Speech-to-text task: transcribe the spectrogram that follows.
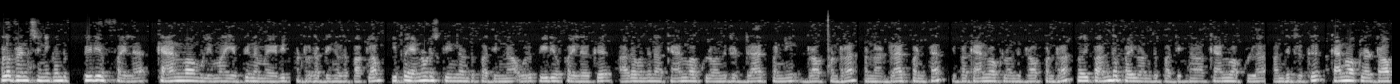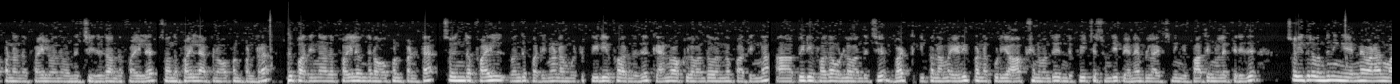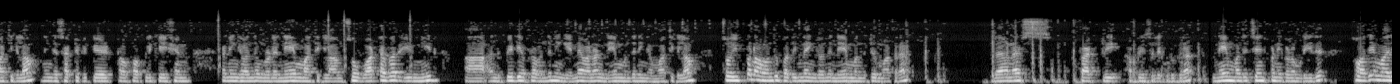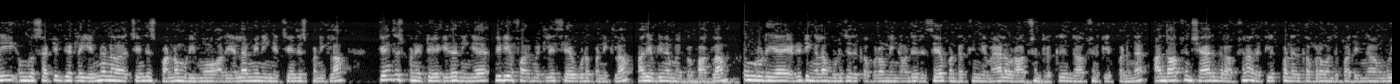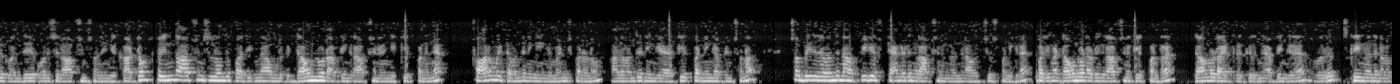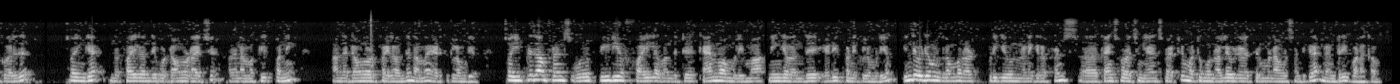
Hello friends இன்னைக்கு வந்து PDF ஃபைல கேன்வா மூலியமா எப்படி நம்ம எடிட் பண்றது அப்படிங்கறத பார்க்கலாம். இப்போ என்னோட ஸ்கிரீன்ல வந்து பாத்தீங்கன்னா ஒரு பிடிஎஃப் ஃபைல் இருக்கு. அதை வந்து நான் கேன்வாக்குள்ள வந்துட்டு டிராக் பண்ணி டிராப் பண்றேன். நான் டிராக் பண்ணிட்டேன். இப்போ கேன்வாக்குள்ள வந்து டிராப் பண்றேன். ஸோ இப்போ அந்த ஃபைல் வந்து பாத்தீங்கன்னா கேன்வாக்குள்ள வந்துட்டு இருக்கு கேன்வாக்குள்ள டிராப் பண்ண அந்த ஃபைல் வந்து வந்துச்சு. இதுதான் அந்த ஃபைல் ஸோ அந்த ஃபைல் நான் ஓப்பன் பண்றேன். இது பாத்தீங்கன்னா அந்த ஃபைல் வந்து நான் ஓப்பன் பண்ணிட்டேன். ஸோ இந்த ஃபைல் வந்து பாத்தீங்கன்னா நம்மகிட்ட பிடிஎஃப் இருந்தது. கேன்வாக்குள்ள வந்து வந்து பாத்தீங்கன்னா பிடிஎஃப் தான் உள்ள வந்துச்சு. பட் இப்போ நம்ம எடிட் பண்ணக்கூடிய ஆப்ஷன் வந்து இந்த ஃபீச்சர்ஸ் வந்து இப்போ எனபிள் ஆச்சு நீங்க பாத்தீங்களா தெரியுது. ஸோ இதுல வந்து நீங்க என்ன வேணாலும் மாத்திக்கலாம். நீங்க சர்டிபிகேட் ஆஃப் அப்ளிகேஷன் நீங்கள் வந்து உங்களோட நேம் மாற்றிக்கலாம் so whatever you need அந்த பிடிஎஃப்ல வந்து நீங்கள் என்ன வேணாலும் நேம் வந்து நீங்கள் மாற்றிக்கலாம் ஸோ இப்போ நான் வந்து பார்த்தீங்கன்னா இங்கே வந்து நேம் வந்துட்டு மாற்றுறேன் லேர்னர்ஸ் ஃபேக்ட்ரி அப்படின்னு சொல்லி கொடுக்குறேன். நேம் வந்து சேஞ்ச் பண்ணிக்கொள்ள முடியுது. ஸோ அதே மாதிரி உங்கள் சர்டிஃபிகேட்டில் என்னென்ன சேஞ்சஸ் பண்ண முடியுமோ அது எல்லாமே நீங்கள் சேஞ்சஸ் பண்ணிக்கலாம். சேஞ்சஸ் பண்ணிட்டு இதை நீங்க பிடிஎஃப் ஃபார்மேட்லேயே சேவ் கூட பண்ணிக்கலாம். அது எப்படி நம்ம இப்போ பார்க்கலாம். உங்களுடைய எடிட்டிங் எல்லாம் முடிஞ்சதுக்கு அப்புறம் நீங்க வந்து இதை சேவ் பண்றதுக்கு இங்க மேல ஒரு ஆப்ஷன் இருக்கு. இந்த ஆப்ஷன் கிளிக் பண்ணுங்க. அந்த ஆப்ஷன் ஷேருங்கிற ஆப்ஷன் அதை கிளிக் பண்ணதுக்கு அப்புறம் வந்து பாத்தீங்கன்னா உங்களுக்கு வந்து ஒரு சில ஆப்ஷன்ஸ் வந்து இங்க காட்டும். ஸோ இந்த ஆப்ஷன்ஸ்ல வந்து பாத்தீங்கன்னா உங்களுக்கு டவுன்லோட் அப்படிங்கிற ஆப்ஷன் நீங்க கிளிக் பண்ணுங்க. ஃபார்மேட்டை வந்து நீங்க இங்க மென்ஷன் பண்ணணும். அதை வந்து நீங்க கிளிக் பண்ணீங்க அப்படின்னு சொன்னா ஸோ இதில் வந்து நான் பிடிஎஃப் ஸ்டாண்டர்டுங்கிற ஆப்ஷன் வந்து நான் சூஸ் பண்ணிக்கிறேன். பார்த்தீங்கன்னா டவுன்லோட் அப்படிங்கிற ஆப்ஷன் கிளிக் பண்ணுறேன் டவுன்லோட் ஆகிட்டு இருக்குங்க அப்படிங்கிற ஒரு ஸ்க்ரீன் வந்து நமக்கு வருது. ஸோ இங்கே இந்த ஃபைல் வந்து இப்போ டவுன்லோட் ஆயிடுச்சு. அதை நம்ம கிளிக் பண்ணி அந்த டவுன்லோட் ஃபைலை வந்து நம்ம எடுத்துக்கொள்ள முடியும். ஸோ இப்படி தான் ஃப்ரெண்ட்ஸ் ஒரு பிடிஎஃப் ஃபைலை வந்துட்டு கேன்வா மூலியமா நீங்க வந்து எடிட் பண்ணிக்கொள்ள முடியும். இந்த வீடியோ உங்களுக்கு ரொம்ப பிடிக்கும்னு நினைக்கிறேன் ஃப்ரெண்ட்ஸ் தேங்க்ஸ் ஃபார் வாட்சிங் லேன்ஸ் ஃபேக்டரி மற்றும் ஒரு நல்ல வீடியோ திரும்ப நான் சந்திக்கிறேன். நன்றி வணக்கம்.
